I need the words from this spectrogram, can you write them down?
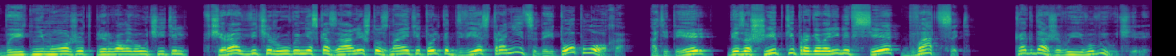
«Быть не может», — прервал его учитель. «Вчера в вечеру вы мне сказали, что знаете только две страницы, да и то плохо. А теперь без ошибки проговорили все двадцать. Когда же вы его выучили?»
